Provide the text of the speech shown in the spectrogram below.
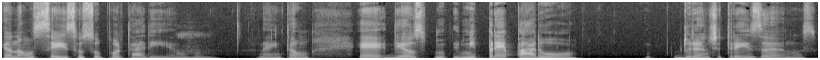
eu não sei se eu suportaria. Uhum. Né? Então, é, Deus me preparou durante três anos.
